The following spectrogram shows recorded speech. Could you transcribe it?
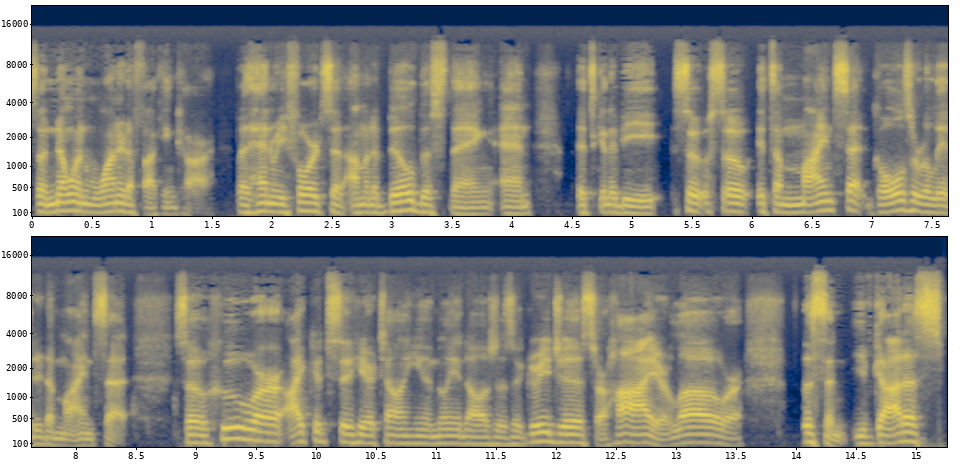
So no one wanted a fucking car. But Henry Ford said, I'm going to build this thing and it's going to be so so it's a mindset goals are related to mindset so who are i could sit here telling you a million dollars is egregious or high or low or listen you've got to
